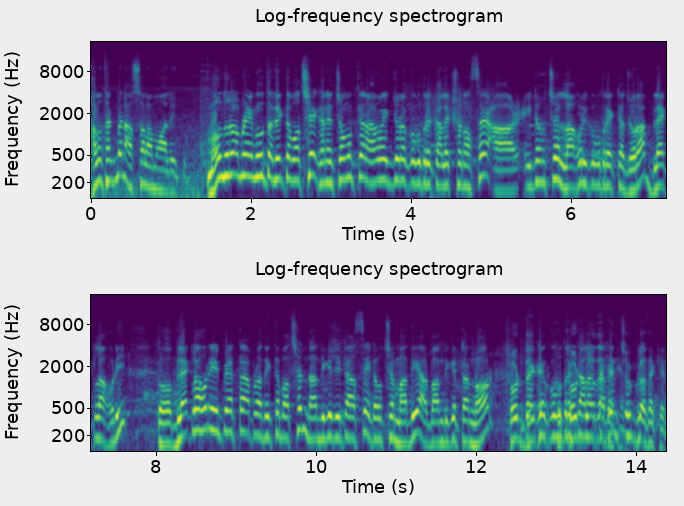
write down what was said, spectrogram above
ভালো থাকবেন আসসালামু আলাইকুম। বন্ধুরা আমরা এই মুহূর্তে দেখতে পাচ্ছি এখানে চমৎকার আরও এক জোড়া কবুতরের কালেকশন আছে আর এটা হচ্ছে লাহোরি কবুতরের একটা জোড়া ব্ল্যাক লাহোরি। তো ব্ল্যাক লাহোরি এই পেয়ারটা আপনারা দেখতে পাচ্ছেন ডান দিকে যেটা আছে এটা হচ্ছে মাদি আর বাম দিকেরটা নর। দেখেন কবুতরের কালারটা দেখেন দেখেন। চোখগুলো দেখেন।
